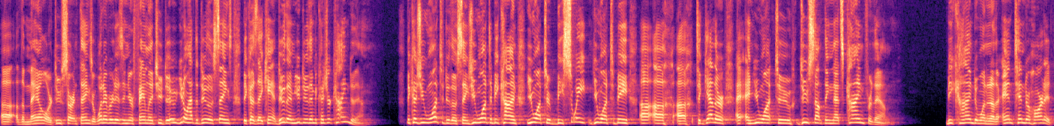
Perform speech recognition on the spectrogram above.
uh, the mail or do certain things or whatever it is in your family that you do. You don't have to do those things because they can't do them. You do them because you're kind to them. Because you want to do those things. You want to be kind. You want to be sweet. You want to be uh, uh, uh together and you want to do something that's kind for them. Be kind to one another and tenderhearted.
